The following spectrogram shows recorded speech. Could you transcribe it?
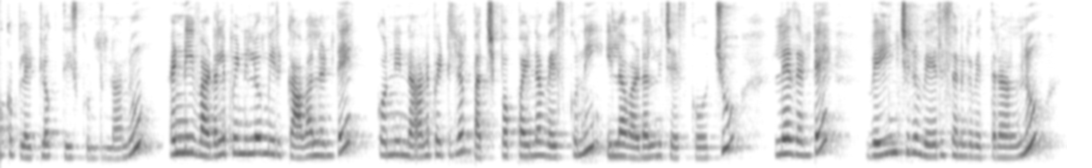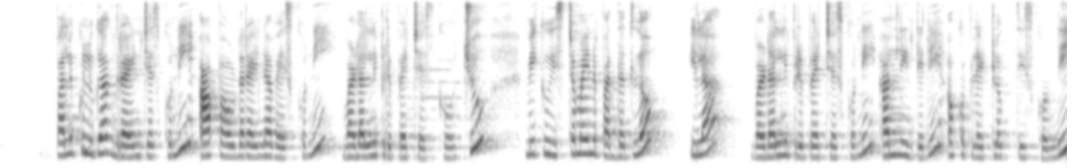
ఒక ప్లేట్లోకి తీసుకుంటున్నాను. అండ్ ఈ వడల పిండిలో మీరు కావాలంటే కొన్ని నానబెట్టిన పచ్చిపప్పు అయినా వేసుకొని ఇలా వడల్ని చేసుకోవచ్చు. లేదంటే వేయించిన వేరుశనగ విత్తనాలను పలుకులుగా గ్రైండ్ చేసుకొని ఆ పౌడర్ అయినా వేసుకొని వడల్ని ప్రిపేర్ చేసుకోవచ్చు. మీకు ఇష్టమైన పద్ధతిలో ఇలా వడల్ని ప్రిపేర్ చేసుకొని అన్నింటినీ ఒక ప్లేట్లోకి తీసుకోండి.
